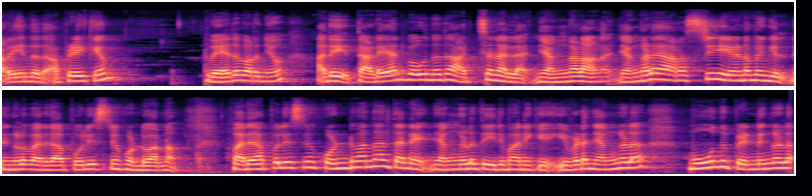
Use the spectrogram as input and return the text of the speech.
പറയുന്നത്. അപ്പോഴേക്കും വേദ പറഞ്ഞു അതെ തടയാൻ പോകുന്നത് അച്ഛനല്ല ഞങ്ങളാണ്. ഞങ്ങളെ അറസ്റ്റ് ചെയ്യണമെങ്കിൽ നിങ്ങൾ വനിതാ പോലീസിനെ കൊണ്ടുവരണം. വനിതാ പോലീസിനെ കൊണ്ടുവന്നാൽ തന്നെ ഞങ്ങൾ തീരുമാനിക്കും. ഇവിടെ ഞങ്ങൾ മൂന്ന് പെണ്ണുങ്ങൾ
